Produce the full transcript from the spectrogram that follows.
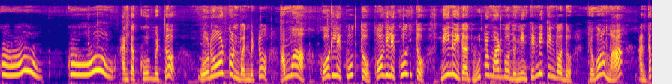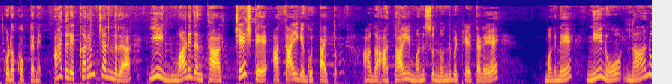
ಕೂ ಕೂ ಅಂತ ಕೂಗ್ಬಿಟ್ಟು ಓಡೋಡ್ಕೊಂಡು ಬಂದ್ಬಿಟ್ಟು, ಅಮ್ಮ ಕೋಗಿಲೆ ಕೂಗ್ತು, ಕೋಗಿಲೆ ಕೂಗಿತು. ನೀನು ಈಗ ಊಟ ಮಾಡ್ಬೋದು, ನೀನು ತಿಂಡಿ ತಿನ್ಬೋದು. ತಗೋ ಅಮ್ಮ ಅಂತ ಕೊಡಕ್ಕೆ ಹೋಗ್ತಾನೆ. ಆದರೆ ಕರಮ್ಚಂದ್ರ ಈ ಮಾಡಿದಂಥ ಚೇಷ್ಟೆ ಆ ತಾಯಿಗೆ ಗೊತ್ತಾಯಿತು. ಆಗ ಆ ತಾಯಿ ಮನಸ್ಸು ನೊಂದ್ಬಿಟ್ಟು ಹೇಳ್ತಾಳೆ, ಮಗನೇ, ನೀನು, ನಾನು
